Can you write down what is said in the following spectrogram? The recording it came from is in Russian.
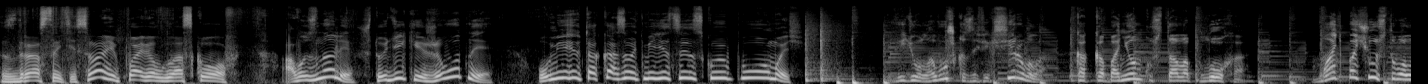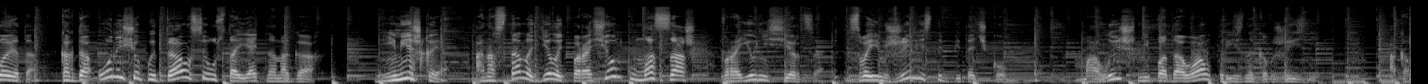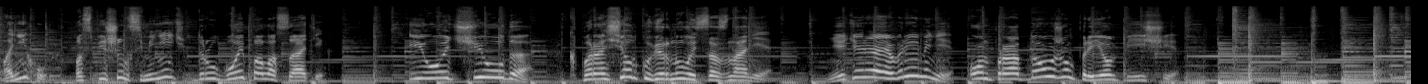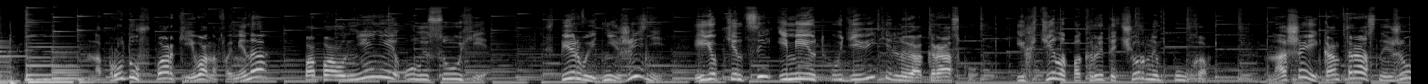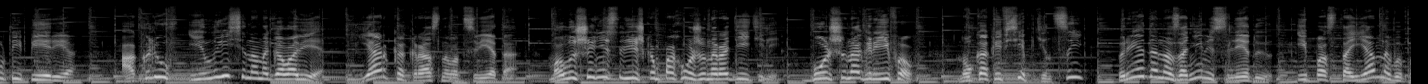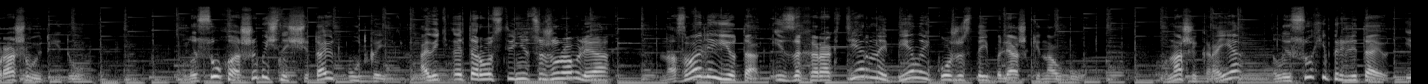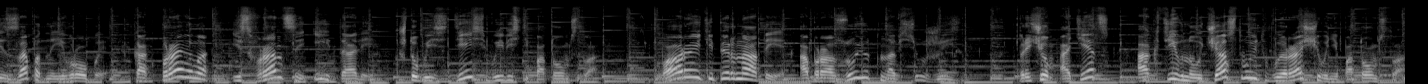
Здравствуйте, с вами Павел Глазков. А вы знали, что дикие животные умеют оказывать медицинскую помощь? Видеоловушка зафиксировала, как кабаненку стало плохо. Мать почувствовала это, когда он еще пытался устоять на ногах. Не мешкая, она стала делать поросенку массаж в районе сердца своим жилистым пятачком. Малыш не подавал признаков жизни. А кабаниху поспешил сменить другой полосатик. И, о чудо! К поросенку вернулось сознание. Не теряя времени, он продолжил прием пищи. На пруду в парке Ивана Фомина пополнение у лысухи. В первые дни жизни ее птенцы имеют удивительную окраску. Их тело покрыто черным пухом. На шее контрастные желтые перья, а клюв и лысина на голове ярко-красного цвета. Малыши не слишком похожи на родителей, больше на грифов, но, как и все птенцы, преданно за ними следуют и постоянно выпрашивают еду. Лысуху ошибочно считают уткой, а ведь это родственница журавля. Назвали ее так из-за характерной белой кожистой бляшки на лбу. В наши края лысухи прилетают из Западной Европы, как правило, из Франции и Италии, чтобы здесь вывести потомство. Пары эти пернатые образуют на всю жизнь. Причем отец активно участвует в выращивании потомства.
